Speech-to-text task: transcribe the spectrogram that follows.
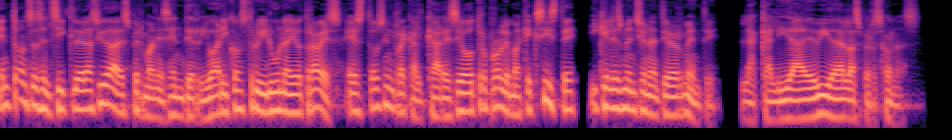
Entonces el ciclo de las ciudades permanece en derribar y construir una y otra vez, esto sin recalcar ese otro problema que existe y que les mencioné anteriormente, la calidad de vida de las personas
